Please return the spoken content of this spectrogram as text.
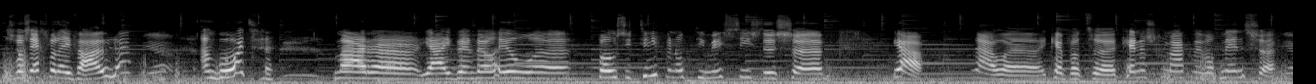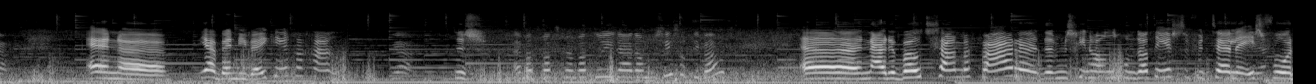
Dus het was echt wel even huilen Ja. aan boord. Maar eh, ja, ik ben wel heel eh, positief en optimistisch. Dus eh, ja, nou, ik heb wat kennis gemaakt met wat mensen. Ja. En ja, ben die week ingegaan. Ja. Dus En wat, wat, wat doe je daar dan precies op die boot? Nou, de boot samen varen, de, misschien handig om dat eerst te vertellen, is voor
